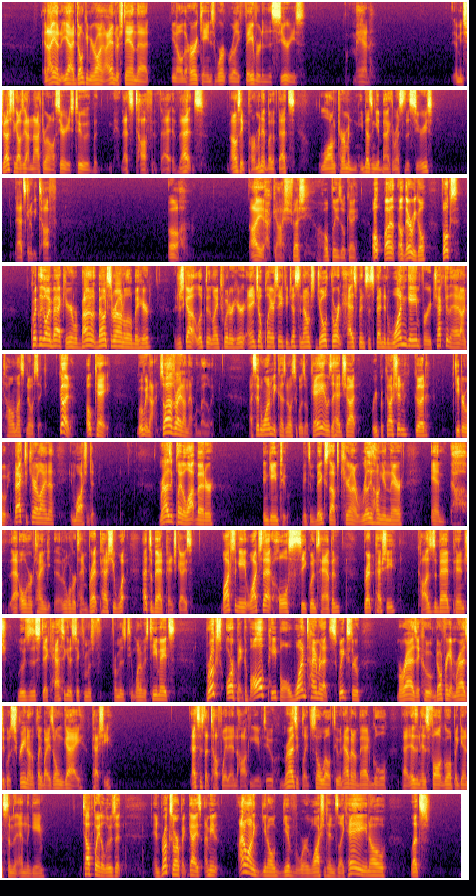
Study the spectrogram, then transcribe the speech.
and I yeah, don't get me wrong, I understand that you know the Hurricanes weren't really favored in this series, but man, I mean Svechnikov's got knocked around all series too, but man, that's tough. If that if that's I don't say permanent, but if that's long term and he doesn't get back the rest of the series, That's going to be tough. Oh, I gosh, especially hopefully he's okay. Oh, oh, there we go, folks. Quickly going back here, we're bouncing around a little bit here. I just got looked at my Twitter here. NHL player safety just announced Joe Thornton has been suspended one game for a check to the head on Tomas Nosek. Good. Okay. Moving on. So I was right on that one, by the way. I said one because Nosek was okay. It was a headshot. Repercussion. Good. Keep her moving. Back to Carolina in Washington. Mrazek played a lot better in game two. Made some big stops. Carolina really hung in there. And oh, that overtime, overtime. Brett Pesce, what? That's a bad pinch, guys. Watch the game. Watch that whole sequence happen. Brett Pesce causes a bad pinch, loses a stick, has to get a stick from his from his one of his teammates. Brooks Orpik, of all people, one timer that squeaks through Mrazek, who don't forget Mrazek was screened on the play by his own guy, Pesce. That's just a tough way to end a hockey game too. Mrazek played so well too, and having a bad goal that isn't his fault go up against him to end the game. Tough way to lose it. And Brooks Orpik, guys, I mean, I don't want to, you know, give where Washington's like, hey, you know, let's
